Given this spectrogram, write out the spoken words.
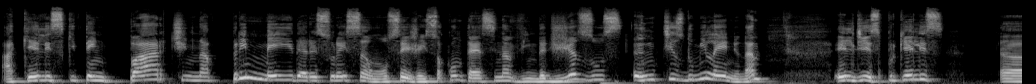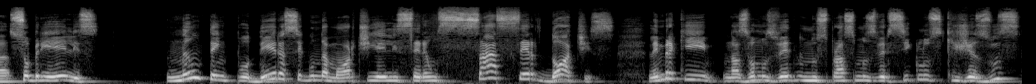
aqueles que têm parte na primeira ressurreição, ou seja, isso acontece na vinda de Jesus antes do milênio, né? Ele diz, porque eles uh, sobre eles não têm poder a segunda morte e eles serão sacerdotes. Lembra que nós vamos ver nos próximos versículos que Jesus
